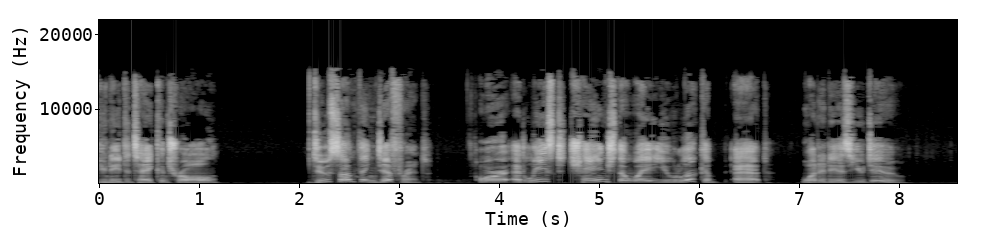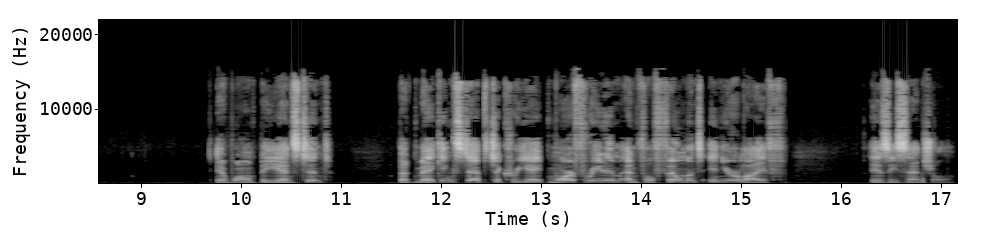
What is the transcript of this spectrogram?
You need to take control, do something different, or at least change the way you look at what it is you do. It won't be instant, but making steps to create more freedom and fulfillment in your life is essential.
